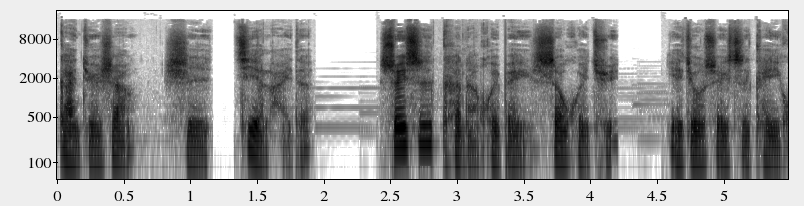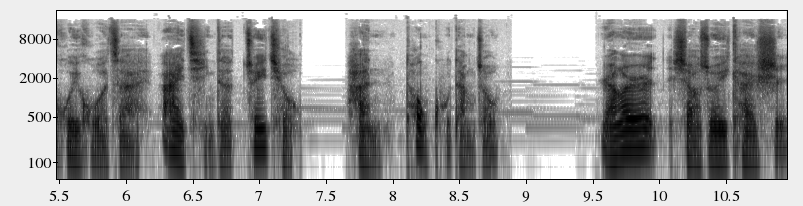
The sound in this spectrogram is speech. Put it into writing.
感觉上是借来的，随时可能会被收回去。也就随时可以挥霍在爱情的追求和痛苦当中。然而，小说一开始，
